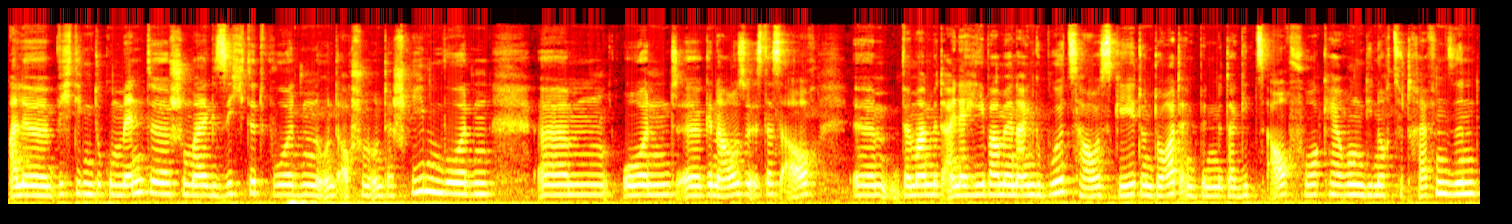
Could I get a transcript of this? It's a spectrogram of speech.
alle wichtigen Dokumente schon mal gesichtet wurden und auch schon unterschrieben wurden. Ähm, und äh, genauso ist das auch, wenn man mit einer Hebamme in ein Geburtshaus geht und dort entbindet. Da gibt es auch Vorkehrungen, die noch zu treffen sind,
